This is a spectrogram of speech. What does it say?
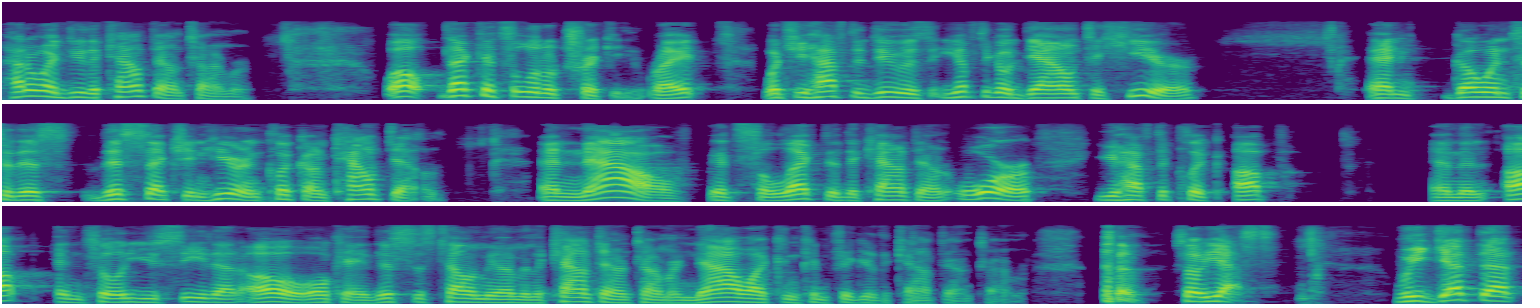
how do I do the countdown timer? Well, that gets a little tricky, right? What you have to do is you have to go down to here and go into this, this section here and click on countdown. And now it's selected the countdown, or you have to click up and then up until you see that, oh, okay, this is telling me I'm in the countdown timer. Now I can configure the countdown timer. so yes, we get that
